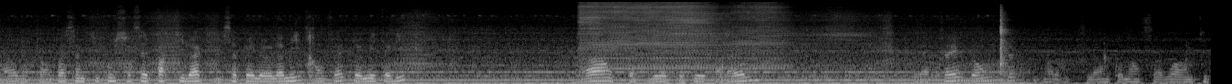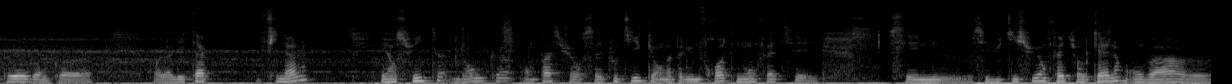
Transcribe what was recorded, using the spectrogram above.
Voilà, donc on passe un petit coup sur cette partie là qui s'appelle la mitre en fait, métallique. On passe de l'autre côté pareil. Et après, donc, là on commence à voir un petit peu donc, euh, voilà, l'état final. Et ensuite, donc, on passe sur cet outil qu'on appelle une frotte. Nous, en fait, c'est c'est du tissu en fait sur lequel on va euh,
